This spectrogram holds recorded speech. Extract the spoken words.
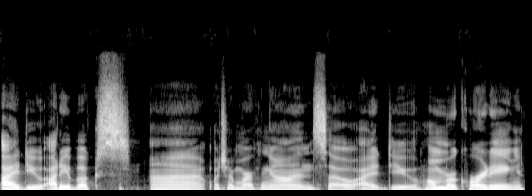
I do audiobooks, uh, which I'm working on. So I do home recording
